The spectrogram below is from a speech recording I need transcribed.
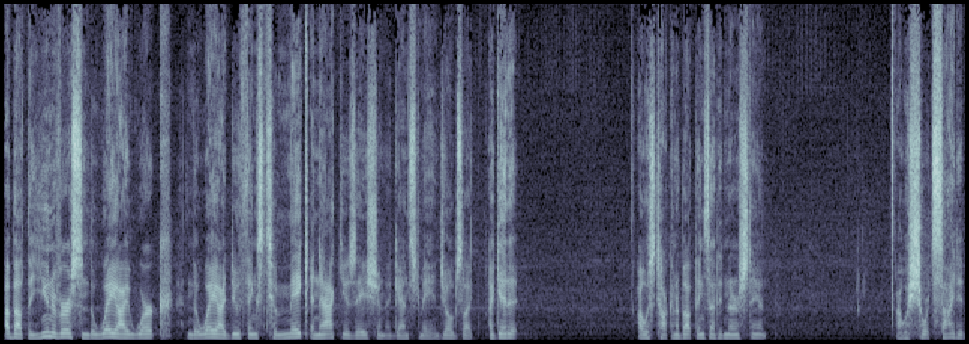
about the universe and the way I work and the way I do things to make an accusation against me. And Job's like, I get it. I was talking about things I didn't understand. I was short sighted.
